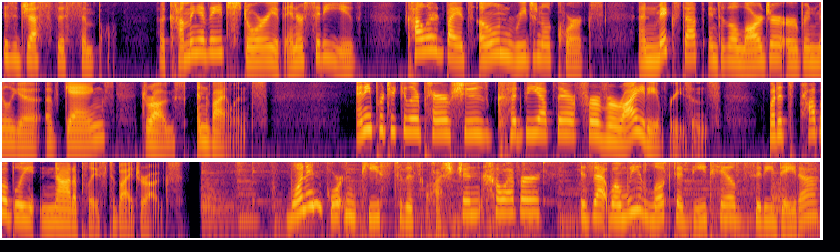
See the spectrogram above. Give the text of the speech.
is just this simple a coming of age story of inner city youth, colored by its own regional quirks and mixed up into the larger urban milieu of gangs, drugs, and violence. Any particular pair of shoes could be up there for a variety of reasons, but it's probably not a place to buy drugs. One important piece to this question, however, is that when we looked at detailed city data,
